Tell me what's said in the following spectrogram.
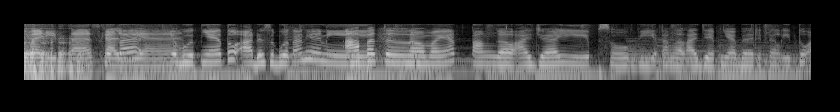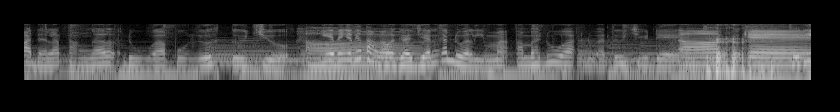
Mbak Dita Kita sekalian. nyebutnya itu ada sebutannya nih. Apa tuh? Namanya tanggal ajaib, Sobi. Tanggal ajaibnya Baritel itu adalah tanggal 27. Ingat-ingatnya tanggal Oh. gajian kan 25, tambah 2, 27 deh. Oke. Jadi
